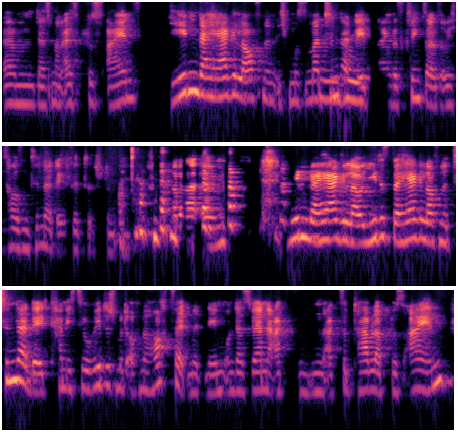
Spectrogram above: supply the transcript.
ähm, dass man als Plus eins jeden dahergelaufenen, ich muss immer mhm. Tinder-Date sagen, das klingt so, als ob ich tausend Tinder-Dates hätte, stimmt nicht. Aber ähm, jeden dahergelau jedes dahergelaufene Tinder-Date kann ich theoretisch mit auf eine Hochzeit mitnehmen und das wäre ein akzeptabler Plus eins.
